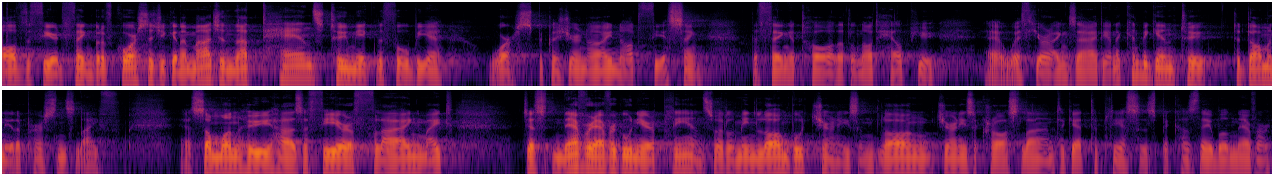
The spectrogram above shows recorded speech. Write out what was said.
of the feared thing. But of course, as you can imagine, that tends to make the phobia worse because you're now not facing the thing at all. It'll not help you uh, with your anxiety. And it can begin to, to dominate a person's life. Uh, someone who has a fear of flying might just never ever go near a plane. So it'll mean long boat journeys and long journeys across land to get to places because they will never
